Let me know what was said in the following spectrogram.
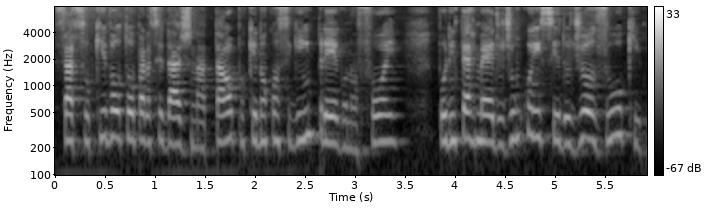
Satsuki voltou para a cidade natal porque não conseguia emprego, não foi? Por intermédio de um conhecido de Ozuki,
